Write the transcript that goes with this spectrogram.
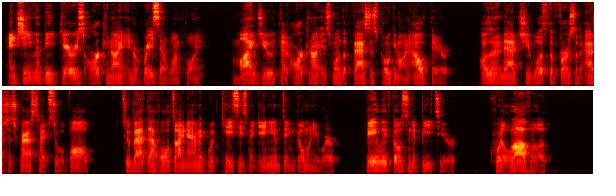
and she even beat Gary's Arcanine in a race at one point. Mind you, that Arcanine is one of the fastest Pokemon out there. Other than that, she was the first of Ash's grass types to evolve. Too bad that whole dynamic with Casey's Meganium didn't go anywhere. Bayleef goes into B tier. Quilava.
